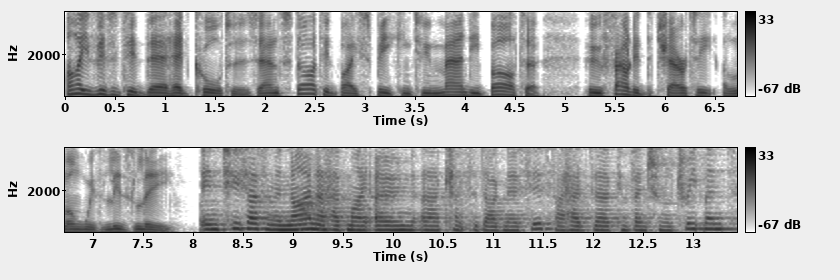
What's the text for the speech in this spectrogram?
I visited their headquarters and started by speaking to Mandy Barter, who founded the charity along with Liz Lee. In 2009, I had my own uh, cancer diagnosis. I had uh, conventional treatment.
